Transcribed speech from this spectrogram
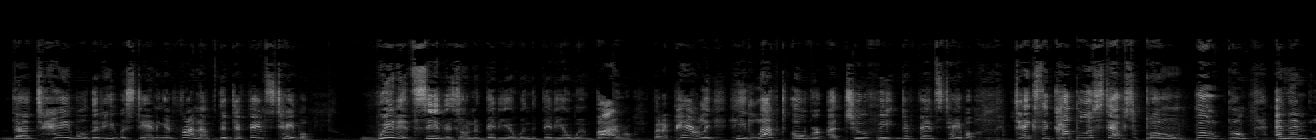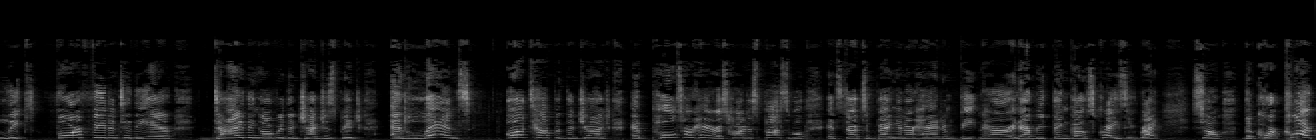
the table that he was standing in front of, the defense table. We didn't see this on the video when the video went viral, but apparently he leapt over a two feet defense table, takes a couple of steps, boom, boom, boom, and then leaps four feet into the air, diving over the judge's bench and lands on top of the judge and pulls her hair as hard as possible and starts banging her head and beating her and everything goes crazy, right? So the court clerk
